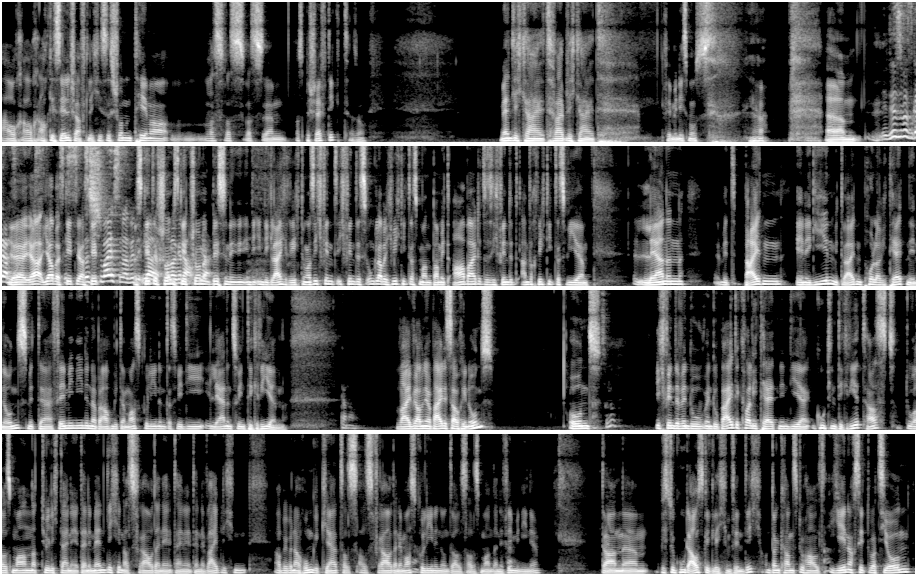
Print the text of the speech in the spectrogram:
auch, auch, auch gesellschaftlich ist es schon ein Thema, was, was, was, ähm, was beschäftigt. Also Männlichkeit, Weiblichkeit, Feminismus, ja. Ähm, das ist was ganz ja, ja, ja, aber es geht ja, es geht, es geht ja, schon, es genau, geht schon ja. ein bisschen in, die, in die gleiche Richtung. Also ich finde, ich finde es unglaublich wichtig, dass man damit arbeitet. Also ich finde einfach wichtig, dass wir lernen, mit beiden Energien, mit beiden Polaritäten in uns, mit der femininen, aber auch mit der maskulinen, dass wir die lernen zu integrieren. Genau. Weil wir haben ja beides auch in uns. Und Absolut ich finde, wenn du, wenn du beide Qualitäten in dir gut integriert hast, du als Mann natürlich deine, deine männlichen, als Frau deine, deine, deine weiblichen, aber eben auch umgekehrt, als, als Frau deine maskulinen und als, als Mann deine feminine, dann ähm, bist du gut ausgeglichen, finde ich. Und dann kannst du halt je nach Situation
